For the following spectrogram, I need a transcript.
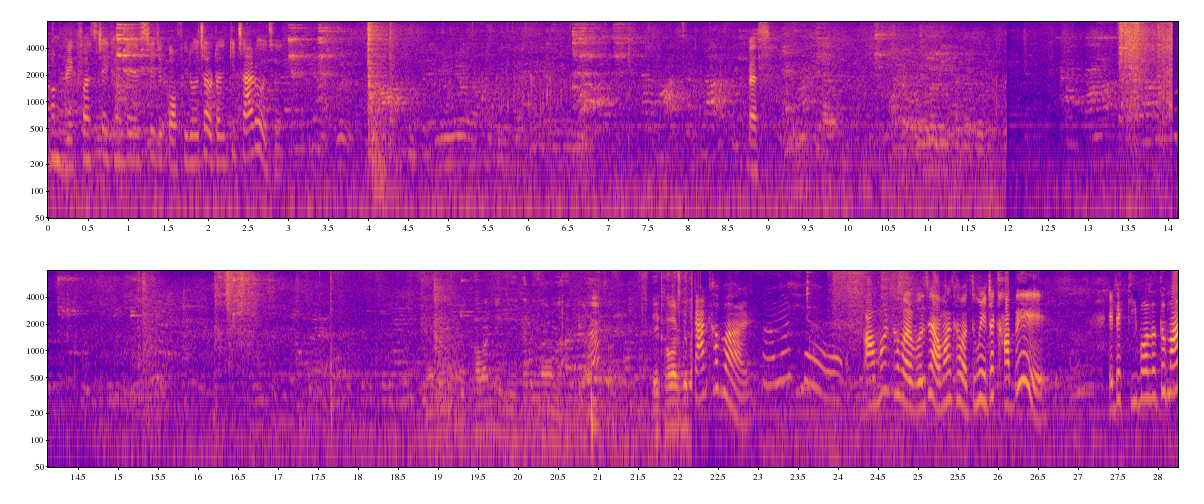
এখন ব্রেকফাস্টে এখানটা এসছে যে কফি রয়েছে ওটা কি চা রয়েছে? ব্যাস। কার খাবার। আমার খাবার বলছে আমার খাবার। তুমি এটা খাবে? এটা কি বলো তো মা?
